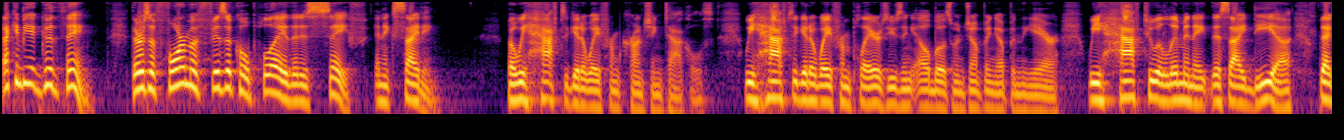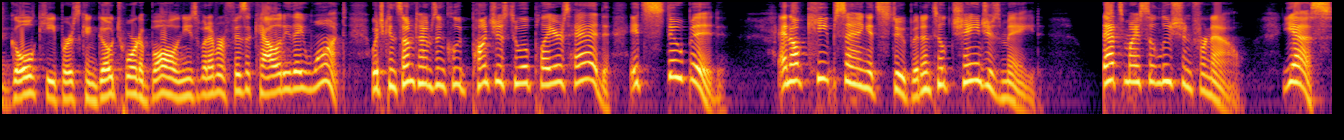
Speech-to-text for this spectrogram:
That can be a good thing. There's a form of physical play that is safe and exciting. But we have to get away from crunching tackles. We have to get away from players using elbows when jumping up in the air. We have to eliminate this idea that goalkeepers can go toward a ball and use whatever physicality they want, which can sometimes include punches to a player's head. It's stupid. And I'll keep saying it's stupid until change is made. That's my solution for now. Yes,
